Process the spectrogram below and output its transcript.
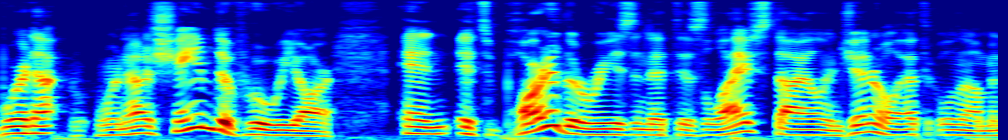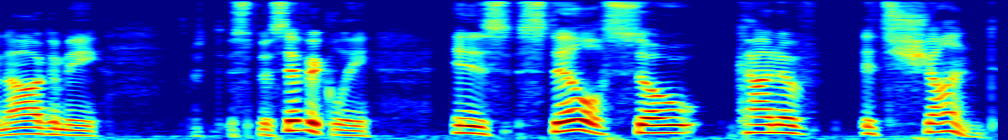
we're not we're not ashamed of who we are, and it's part of the reason that this lifestyle in general, ethical non-monogamy, specifically, is still so kind of it's shunned.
